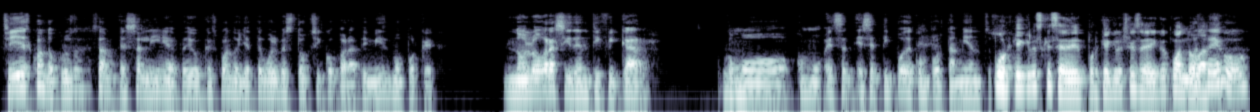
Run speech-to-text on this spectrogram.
Sí, es cuando cruzas esa, esa línea, te digo, que es cuando ya te vuelves tóxico para ti mismo, porque no logras identificar como, como ese, ese, tipo de comportamientos. ¿Por qué crees que se dé? ¿Por qué crees que se dé que cuando pues Digo,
